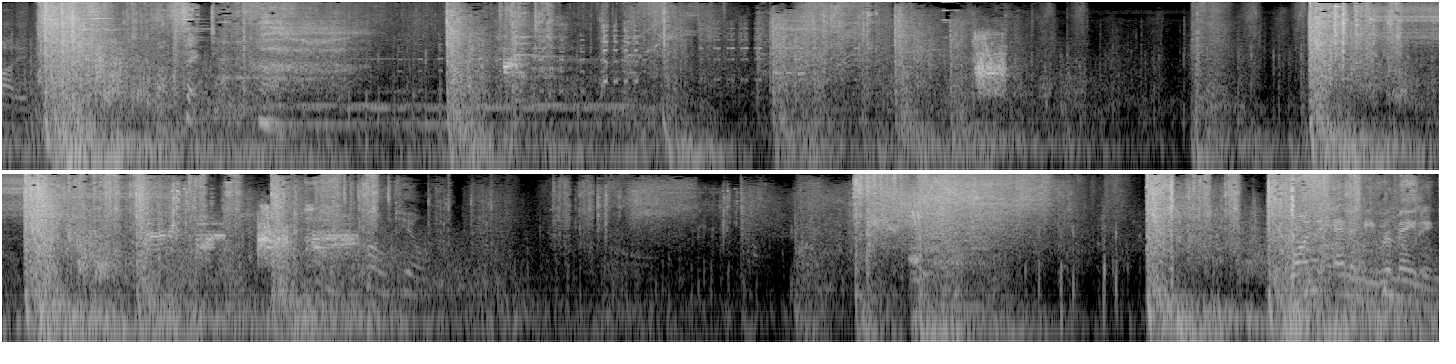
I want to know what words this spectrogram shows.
Spotted. Kill. One enemy remaining.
